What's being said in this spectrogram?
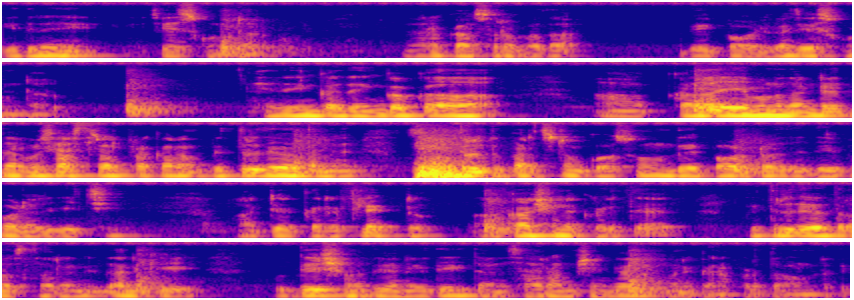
ఇదిని చేసుకుంటారు. నరకాసుర వధ దీపావళిగా చేసుకుంటారు. ఇది ఇంకా ఇంకొక కథ ఏమన్నదంటే ధర్మశాస్త్రాల ప్రకారం పితృదేవతల్ని సంతృప్తిపరచడం కోసం దీపావళి రోజు దీపావళి వెలిగించి వాటి యొక్క రిఫ్లెక్ట్ ఆకాశంలోకి వెళితే పితృదేవతలు వస్తారని దానికి ఉద్దేశం అది అనేది దాని సారాంశంగా మనకు కనపడుతూ ఉంటుంది.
